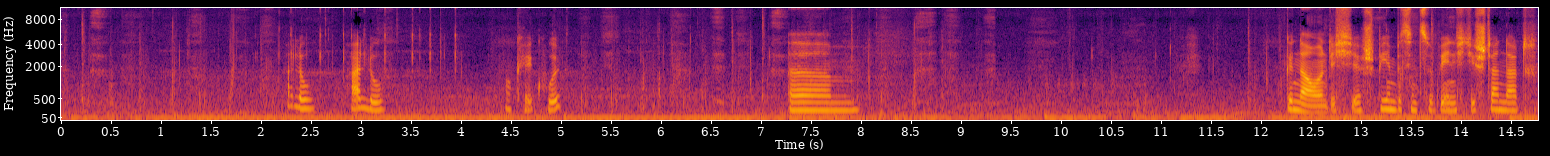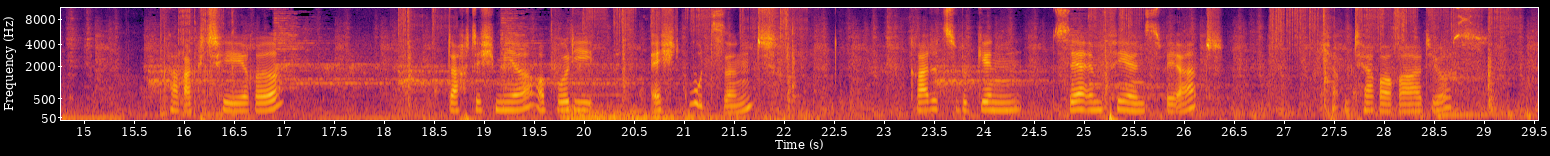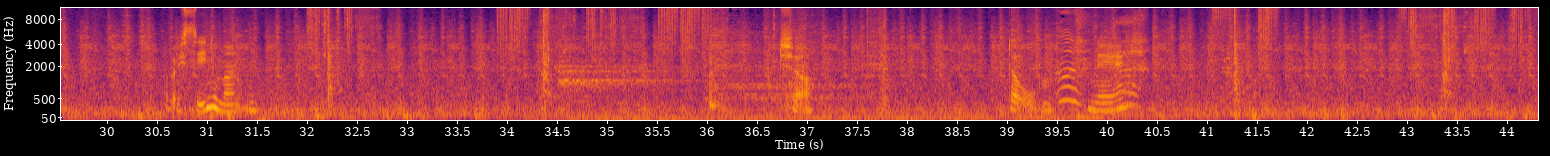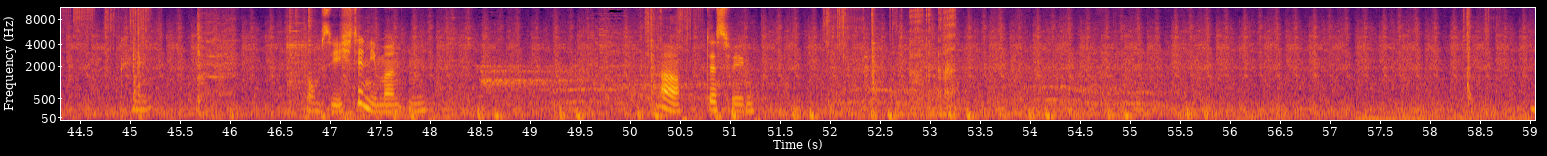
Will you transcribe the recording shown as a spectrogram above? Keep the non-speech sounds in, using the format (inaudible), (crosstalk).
Hallo, hallo. Okay, cool. Ähm... Genau, und ich spiele ein bisschen zu wenig die Standard-Charaktere. Dachte ich mir, obwohl die echt gut sind. Gerade zu Beginn sehr empfehlenswert. Ich habe einen Terrorradius. Aber ich sehe niemanden. Tja. Da oben. Nee. Okay. Warum sehe ich denn niemanden? Ah, deswegen.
